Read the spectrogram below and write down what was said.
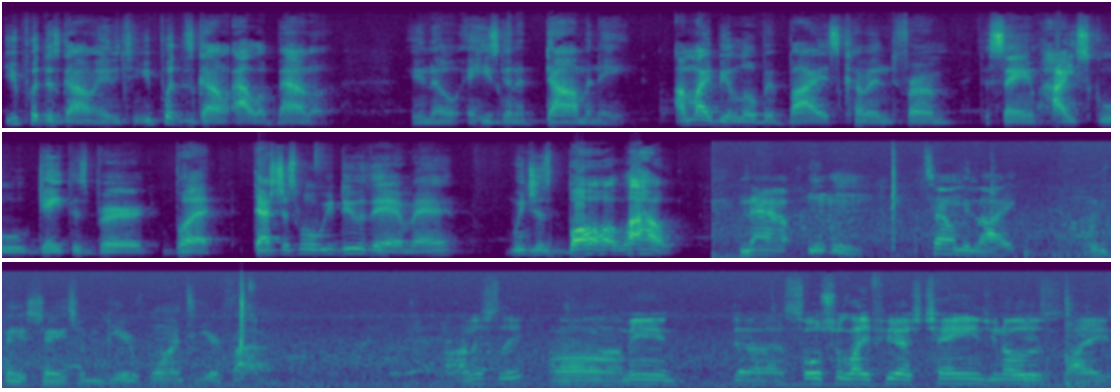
You put this guy on any team. You put this guy on Alabama, you know, and he's gonna dominate. I might be a little bit biased coming from the same high school, Gaithersburg, but that's just what we do there, man. We just ball out. now tell me like what do you think has changed from year one to year five? Honestly, uh, I mean, the social life here has changed. You know, there's like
